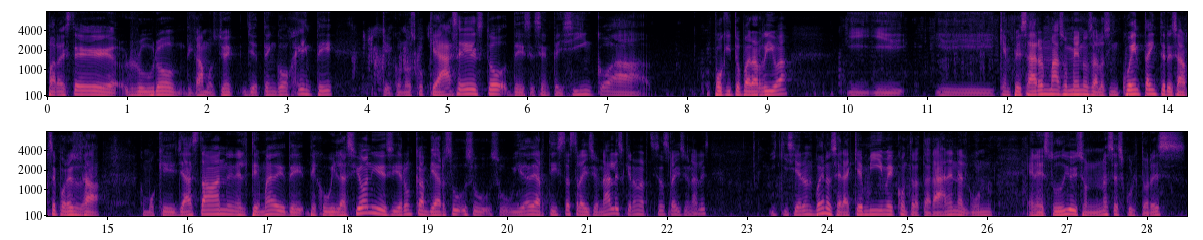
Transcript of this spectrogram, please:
para este rubro, digamos, yo, tengo gente que conozco que hace esto de 65 a un poquito para arriba y, que empezaron más o menos a los 50 a interesarse por eso. O sea, como que ya estaban en el tema de, de, jubilación y decidieron cambiar su, vida de artistas tradicionales, que eran artistas tradicionales, y quisieron, bueno, ¿será que a mí me contratarán en algún en estudio? Y son unos escultores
